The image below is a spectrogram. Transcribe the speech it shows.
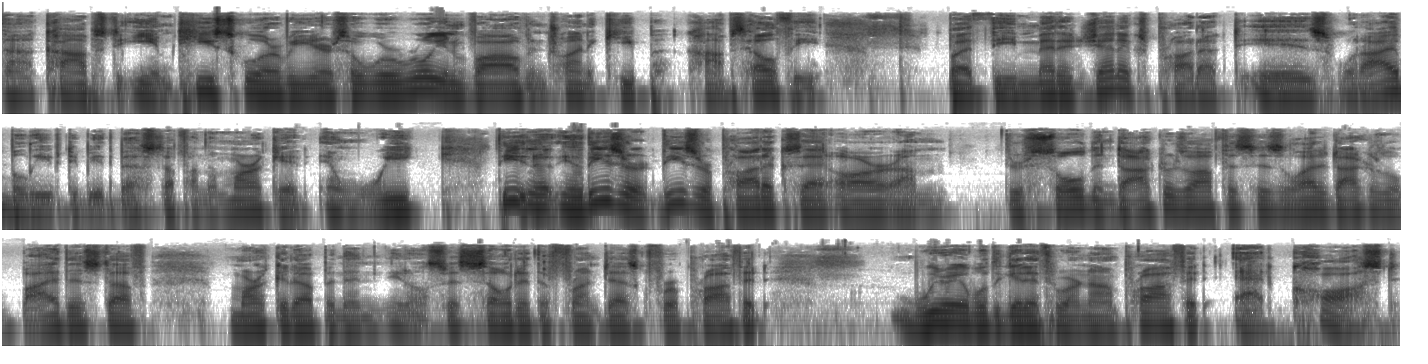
uh, cops to EMT school every year, so we're really involved in trying to keep cops healthy. But the Metagenics product is what I believe to be the best stuff on the market, and we, you know, you know these are these are products that are um, they're sold in doctors' offices. A lot of doctors will buy this stuff, mark it up, and then you know sell it at the front desk for a profit. We're able to get it through our nonprofit at cost.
